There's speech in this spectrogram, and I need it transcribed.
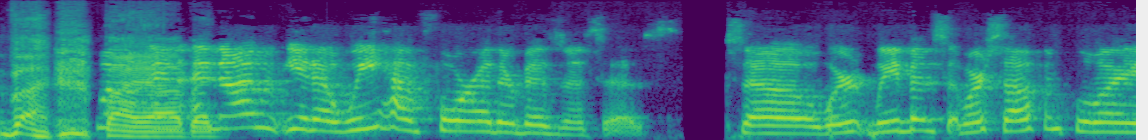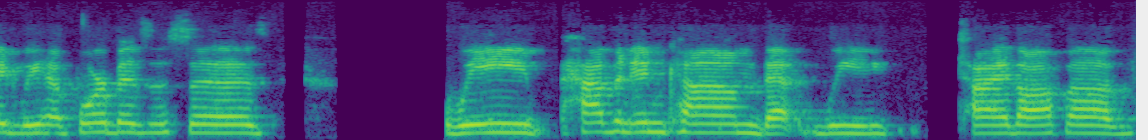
by, well, by, uh, and, and i'm you know we have four other businesses so we're we've been we're self-employed. We have four businesses. We have an income that we tithe off of.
